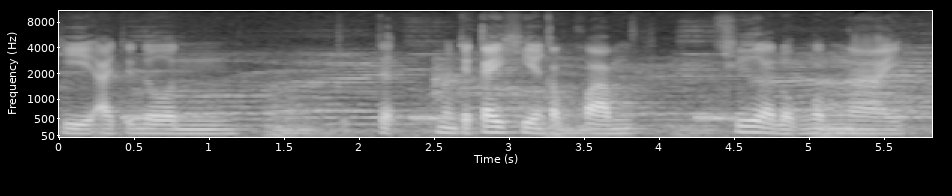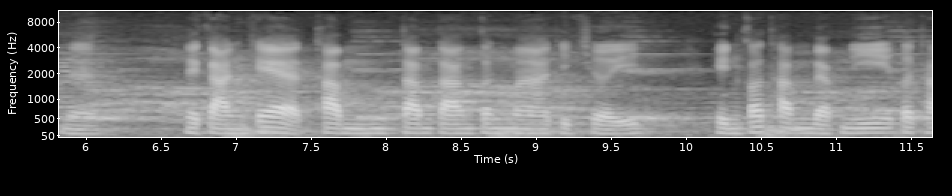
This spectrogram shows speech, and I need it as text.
ทีอาจจะโดน มันจะใกล้เคียงกับความเชื่อหลงงมงายนะในการแค่ทำตามตามกันมาเฉยๆเห็นเขาทำแบบนี้ก็ท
